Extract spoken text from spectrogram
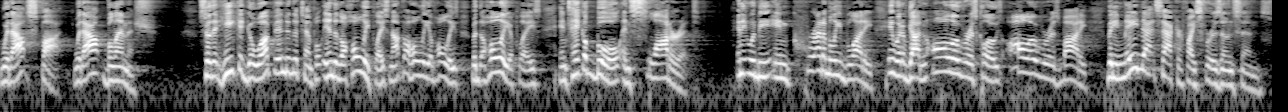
without spot, without blemish so that he could go up into the temple, into the holy place, not the holy of holies, but the holier place, and take a bull and slaughter it. And it would be incredibly bloody. It would have gotten all over his clothes, all over his body. But he made that sacrifice for his own sins.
